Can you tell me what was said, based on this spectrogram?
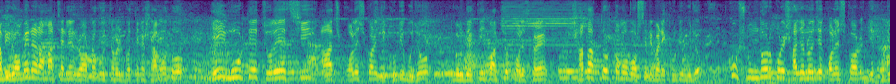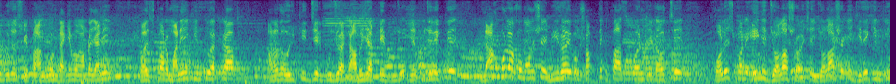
আমি রমেন আর আমার চ্যানেল রটক উত্তরবেল প্রত্যেকে স্বাগত। এই মুহূর্তে চলে এসেছি আজ কলেজ যে খুঁটি পুজো, এবং দেখতেই পাচ্ছ কলেজ করে সাতাত্তরতম বর্ষের এবারে খুঁটি পুজো। খুব সুন্দর করে সাজানো যে কলেজ কর যে খুঁটি পুজো, সেই প্রাঙ্গণটাকে এবং আমরা জানি কলেজ কর মানেই কিন্তু একটা আলাদা ঐতিহ্যের পুজো, একটা আভিজাত্যের পুজো। যে পুজো দেখতে লাখো লাখো মানুষের ভিড় হয়, এবং সব থেকে পাস পয়েন্ট যেটা হচ্ছে কলেজ করে এই যে জলাশয়, সেই জলাশয়কে ঘিরে কিন্তু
